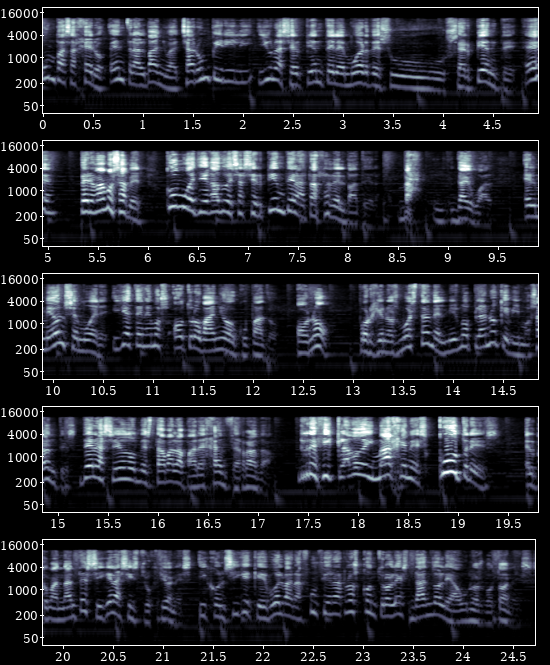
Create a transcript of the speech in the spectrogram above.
Un pasajero entra al baño a echar un pirili y una serpiente le muerde su... serpiente, ¿eh? Pero vamos a ver, ¿cómo ha llegado esa serpiente a la taza del váter? Bah, da igual. El meón se muere y ya tenemos otro baño ocupado. ¿O no? Porque nos muestran el mismo plano que vimos antes, del aseo donde estaba la pareja encerrada. ¡Reciclado de imágenes! ¡Cutres! El comandante sigue las instrucciones y consigue que vuelvan a funcionar los controles dándole a unos botones.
